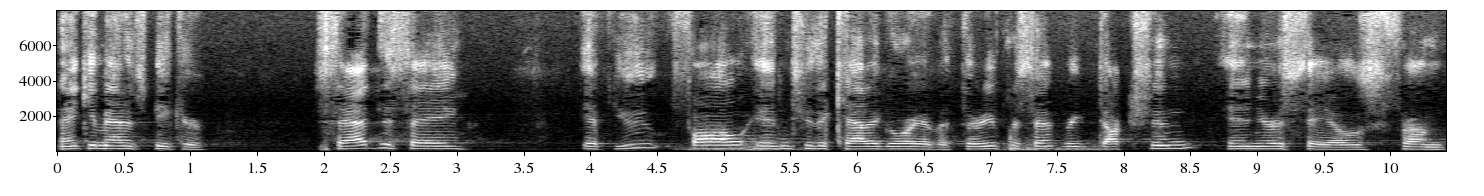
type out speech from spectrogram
Thank you, Madam Speaker. Sad to say, if you fall into the category of a 30% reduction in your sales from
